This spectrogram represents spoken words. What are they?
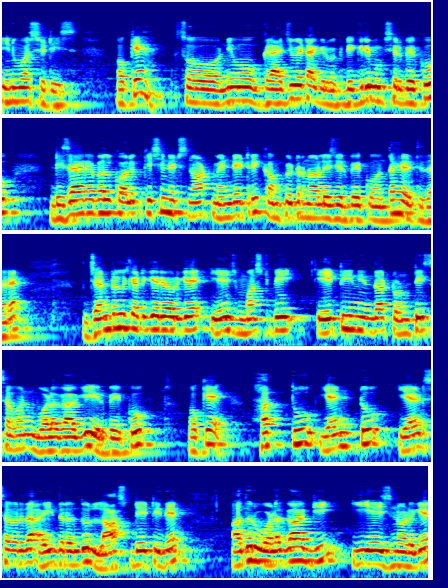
universities okay so ನೀವು ಗ್ರ್ಯಾಜುಯೇಟ್ ಆಗಿರ್ಬೇಕು ಡಿಗ್ರಿ ಮುಗಿಸಿರಬೇಕು desirable qualification it's not mandatory computer knowledge ಇರಬೇಕು ಅಂತ ಹೇಳ್ತಿದ್ದಾರೆ. ಜನರಲ್ ಕ್ಯಾಟಗರಿ ಅವ್ರಿಗೆ ಏಜ್ ಮಸ್ಟ್ ಬಿ ಏಯ್ಟೀನಿಂದ ಟ್ವೆಂಟಿ ಸೆವೆನ್ ಒಳಗಾಗಿ ಇರಬೇಕು. ಓಕೆ ಹತ್ತು, ಎಂಟು, ಎರಡು ಸಾವಿರದ ಐದರಂದು ಲಾಸ್ಟ್ ಡೇಟ್ ಇದೆ. ಅದರ ಒಳಗಾಗಿ ಈ ಏಜ್ನೊಳಗೆ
